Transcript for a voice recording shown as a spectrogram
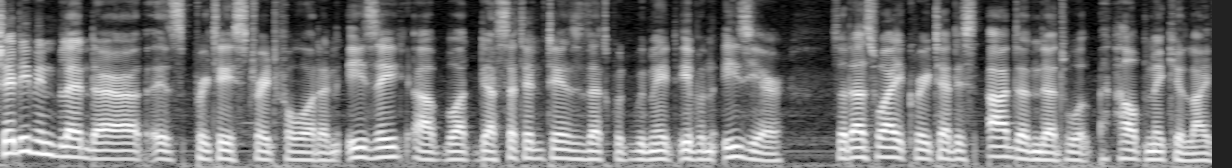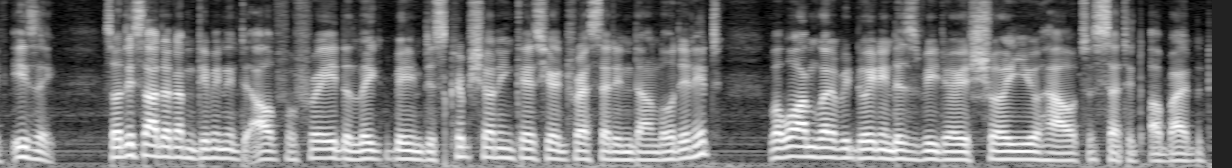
Shading in Blender is pretty straightforward and easy, uh, but there are certain things that could be made even easier. So that's why I created this add-on that will help make your life easy. So this add-on I'm giving it out for free, the link being in description in case you're interested in downloading it. But what I'm going to be doing in this video is showing you how to set it up and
